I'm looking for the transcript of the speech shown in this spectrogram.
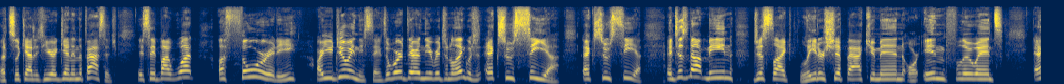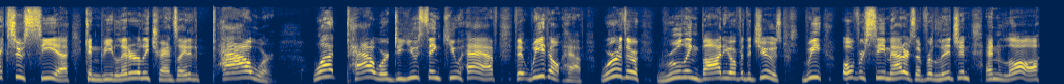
Let's look at it here again in the passage. They say, By what authority are you doing these things? The word there in the original language is exousia. Exousia. It does not mean just like leadership acumen or influence. Exousia can be literally translated power. What power do you think you have that we don't have? We're the ruling body over the Jews. We oversee matters of religion and law,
